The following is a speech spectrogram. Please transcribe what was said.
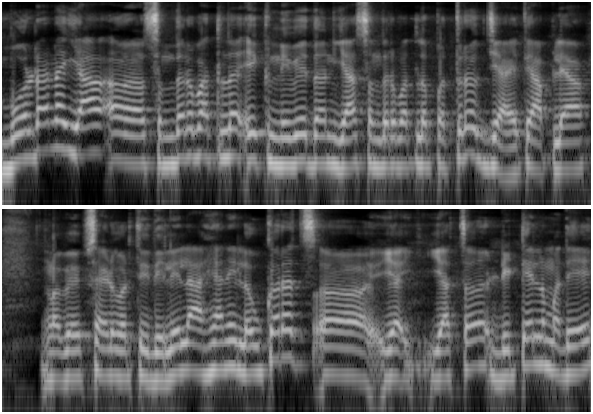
बोर्डानं या संदर्भातलं एक निवेदन या संदर्भातलं पत्रक जे आहे ते आपल्या वेबसाईटवरती दिलेलं आहे आणि लवकरच या याचं डिटेलमध्ये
